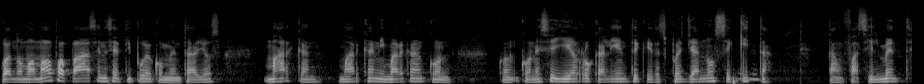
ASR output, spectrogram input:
cuando mamá o papá hacen ese tipo de comentarios, marcan, marcan y marcan con, con, ese hierro caliente que después ya no se quita tan fácilmente.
